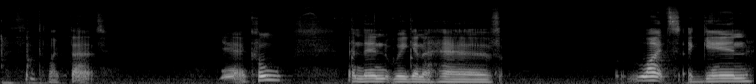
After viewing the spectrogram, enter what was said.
I think like that. Yeah, cool. And then we're going to have lights again.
